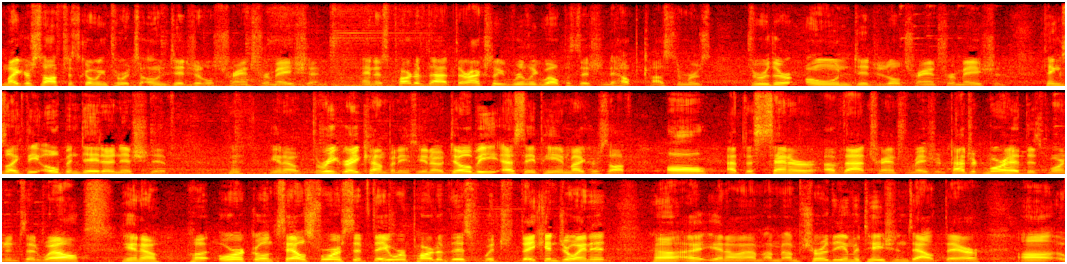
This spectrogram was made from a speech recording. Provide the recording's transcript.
Microsoft is going through its own digital transformation. And as part of that, they're actually really well positioned to help customers through their own digital transformation. Things like the Open Data Initiative. you know, three great companies, you know, Adobe, SAP, and Microsoft, all at the center of that transformation. Patrick Moorhead this morning said, well, you know, uh, Oracle and Salesforce, if they were part of this, which they can join it, uh, you know, I'm, I'm, sure the invitations out there, uh,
